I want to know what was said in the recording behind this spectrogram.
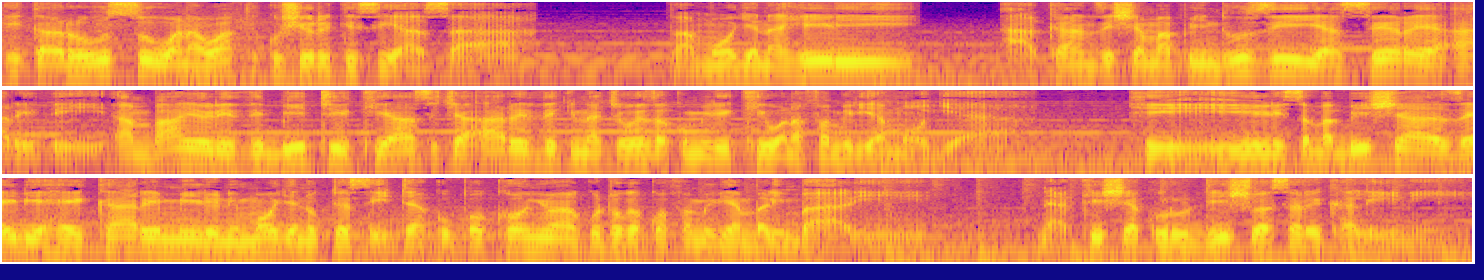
ikaruhusu wanawake kushiriki siasa. Pamoja na hili, akaanzisha mapinduzi ya sera ya ardhi ambayo ilidhibiti kiasi cha ardhi kinachoweza kumilikiwa na familia moja. Hii ilisababisha zaidi ya hekari milioni moja nukta sita kupokonywa kutoka kwa familia mbalimbali na kisha kurudishwa serikalini.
